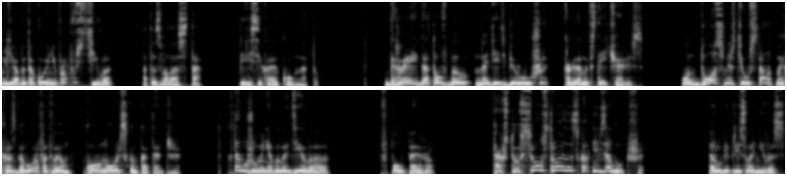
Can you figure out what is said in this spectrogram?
«Я бы такое не пропустила», — отозвалась та, пересекая комнату. Грей готов был надеть беруши, когда мы встречались. Он до смерти устал от моих разговоров о твоем корнуольском коттедже. К тому же у меня было дело в Полперро, так что все устроилось как нельзя лучше. Руби прислонилась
